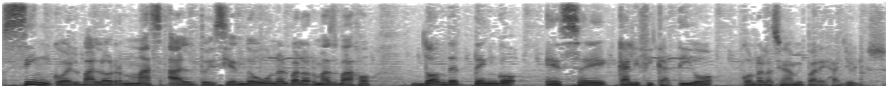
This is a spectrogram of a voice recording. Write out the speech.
5 el valor más alto y siendo 1 el valor más bajo, ¿dónde tengo ese calificativo con relación a mi pareja, Julius?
